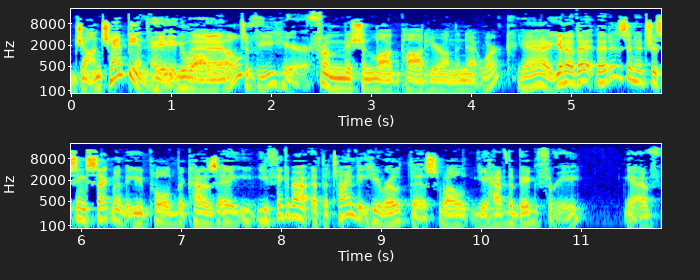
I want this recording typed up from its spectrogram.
John Champion, hey, who you all know to be here from Mission Log Pod here on the network. Yeah, you know that that is an interesting segment that you pulled because uh, you think about at the time that he wrote this. Well, you have the big three. You have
